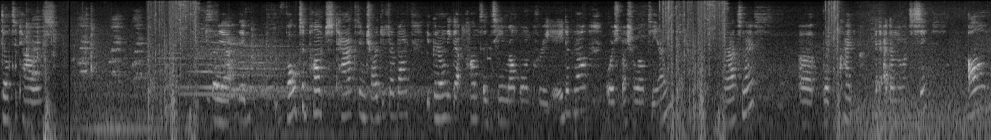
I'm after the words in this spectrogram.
Tilted Towers. So yeah, the vaulted pumps, tax, and charges are back. You can only get pumps in Team Rumble and Creative now, or Special LTM. That's nice. Uh, but kind of, I, I don't know what to say. Um,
